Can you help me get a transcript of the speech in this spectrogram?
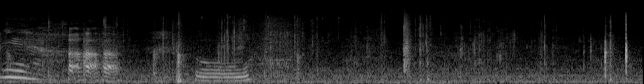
Yeah. Oh.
